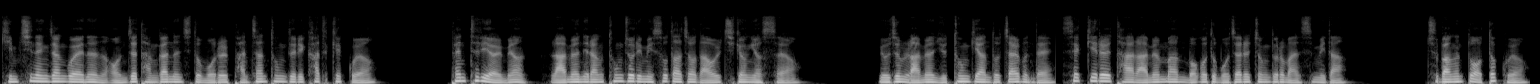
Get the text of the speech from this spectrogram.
김치 냉장고에는 언제 담갔는지도 모를 반찬통들이 가득했고요. 팬트리 열면 라면이랑 통조림이 쏟아져 나올 지경이었어요. 요즘 라면 유통기한도 짧은데 새끼를 다 라면만 먹어도 모자랄 정도로 많습니다. 주방은 또 어떻고요?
